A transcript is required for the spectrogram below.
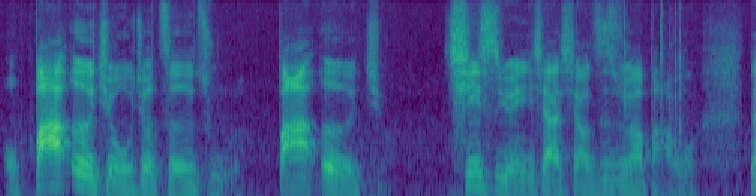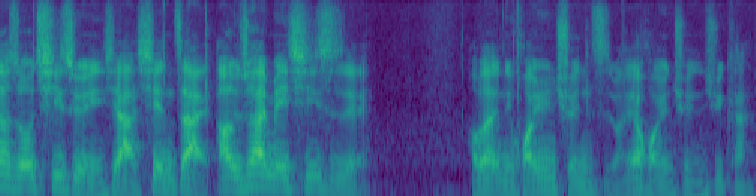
我八二九我就遮住了，八二九七十元以下小资主要把握。那时候七十元以下，现在啊，你说还没七十哎，好不好？你还原全值嘛，要还原全值去看。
